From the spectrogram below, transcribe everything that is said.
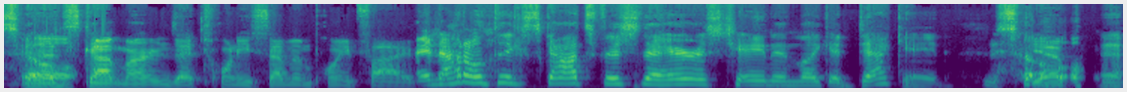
So Scott Martin's at 27.5. And I don't think Scott's fished the Harris chain in like a decade. So Yeah.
